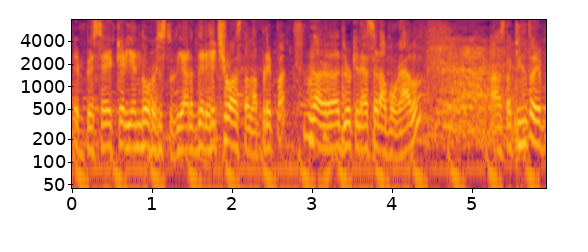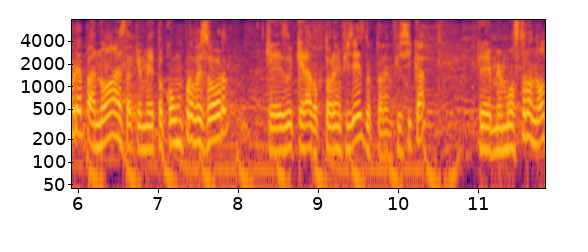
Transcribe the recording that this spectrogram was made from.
empecé queriendo estudiar derecho hasta la prepa, la verdad yo quería ser abogado hasta quinto de prepa, ¿no? Hasta que me tocó un profesor que, es, que era doctor en física, doctor en física, que me mostró, ¿no?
